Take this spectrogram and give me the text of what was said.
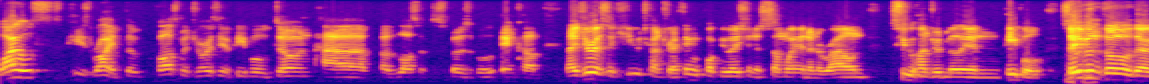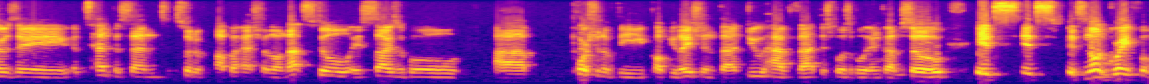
whilst he's right, the vast majority of people don't have a lot of disposable income. Nigeria is a huge country. I think population is somewhere in and around 200 million people. So even though there's a, a 10% sort of upper echelon, that's still a sizable uh, portion of the population that do have that disposable income. So it's it's it's not great for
